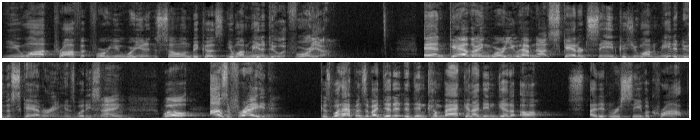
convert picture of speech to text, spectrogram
You want profit for you where you didn't sow because you want me to do it for you. And gathering where you have not scattered seed because you wanted me to do the scattering, is what he's saying. Well, I was afraid because what happens if I did it and it didn't come back and I didn't get a I didn't receive a crop.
